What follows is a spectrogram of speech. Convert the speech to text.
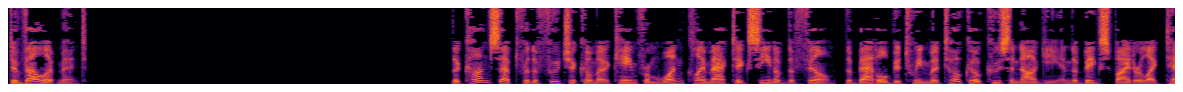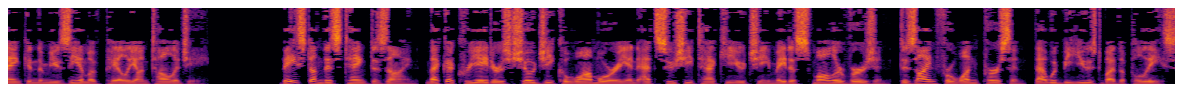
Development The concept for the Fuchikoma came from one climactic scene of the film, the battle between Motoko Kusanagi and the big spider-like tank in the Museum of Paleontology. Based on this tank design, mecha creators Shoji Kawamori and Atsushi Takeuchi made a smaller version, designed for one person, that would be used by the police.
